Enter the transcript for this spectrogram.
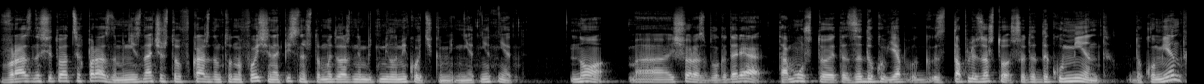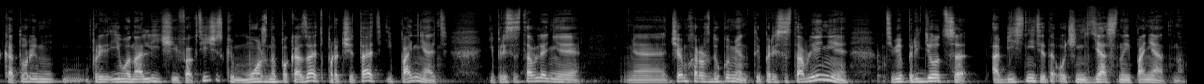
в разных ситуациях по-разному. Не значит, что в каждом tone of voice написано, что мы должны быть милыми котиками. Нет, нет, нет. Но а, еще раз, благодаря тому, что это за доку... я топлю за что, что это документ, документ, который при его наличии фактически можно показать, прочитать и понять. И при составлении чем хороший документ? Ты при составлении тебе придется объяснить это очень ясно и понятно.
